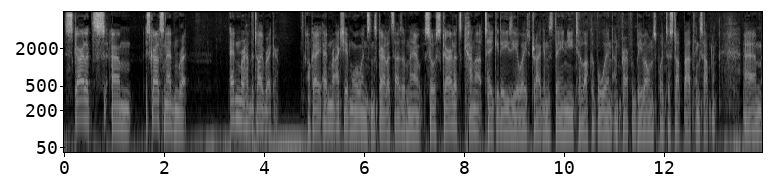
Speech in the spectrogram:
Scarlets, um, Scarlets and Edinburgh. Edinburgh have the tiebreaker. Okay, Edinburgh actually have more wins than Scarlets as of now. So Scarlets cannot take it easy away to Dragons. They need to lock up a win and preferably bonus point to stop bad things happening. Um,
